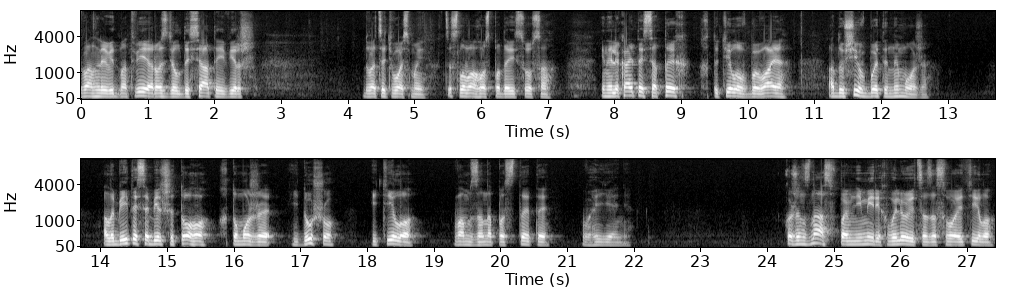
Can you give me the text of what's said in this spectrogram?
Євангелія від Матвія, розділ 10, вірш 28. Це слова Господа Ісуса. І не лякайтеся тих, хто тіло вбиває, а душі вбити не може. Але бійтеся більше того, хто може і душу, і тіло вам занапастити в гієні. Кожен з нас в певній мірі хвилюється за своє тіло.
